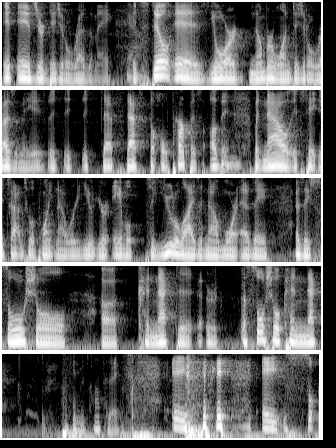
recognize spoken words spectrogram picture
it is your digital resume. Yeah. It still is your number one digital resume. It, it, it, it, that's that's the whole purpose of it. Mm-hmm. But now it's ta- it's gotten to a point now where you you're able to utilize it now more as a as a social uh, connected or a social connect. I can't even talk today a a so,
